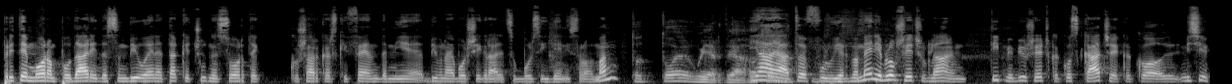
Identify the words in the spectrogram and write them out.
Pri tem moram povdariti, da sem bil ene take čudne sorte košarkarski fan, da mi je bil najboljši igralec v Bullsih Denis Rodman. To, to je weird, ja. Ja, ja, to je full weird. Ma meni je bilo všeč v glavnem. Tip mi je bil všeč, kako skače, kako, mislim,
